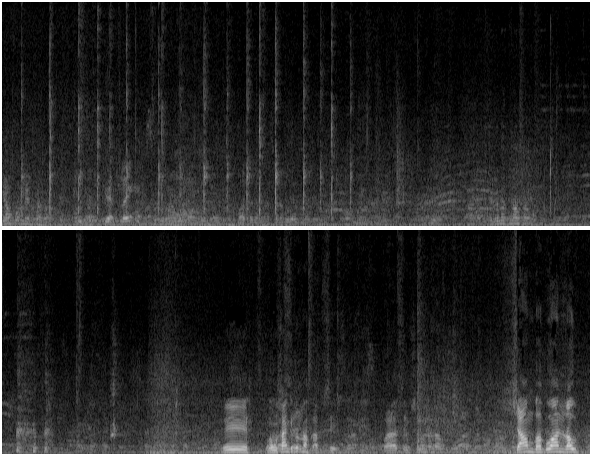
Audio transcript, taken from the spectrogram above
कॅम्पवर लेट सांगा जगन्नाथ नाव सांगा ए भाऊ सांगितलं ना. कापसे बाळासाहेब पूर्ण नाव श्याम भगवान राऊत.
